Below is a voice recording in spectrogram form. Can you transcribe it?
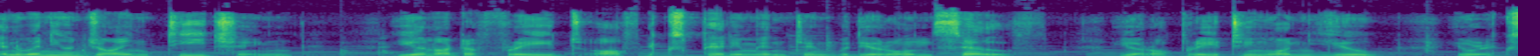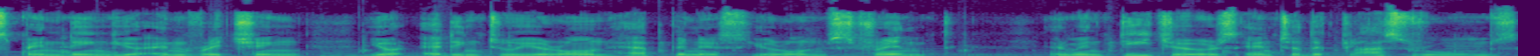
And when you join teaching, you're not afraid of experimenting with your own self. You're operating on you you're expanding, you're enriching, you're adding to your own happiness, your own strength. And when teachers enter the classrooms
